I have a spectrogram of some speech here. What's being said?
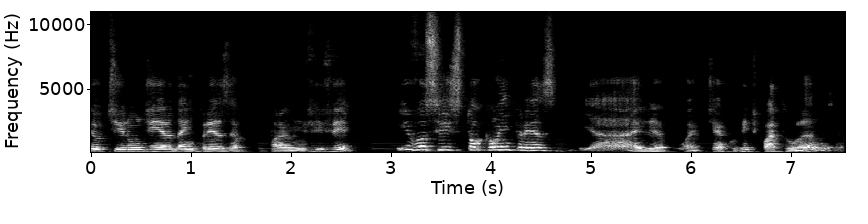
eu tiro um dinheiro da empresa para me viver e vocês tocam a empresa. E ah, ele pô, tinha 24 anos, né?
